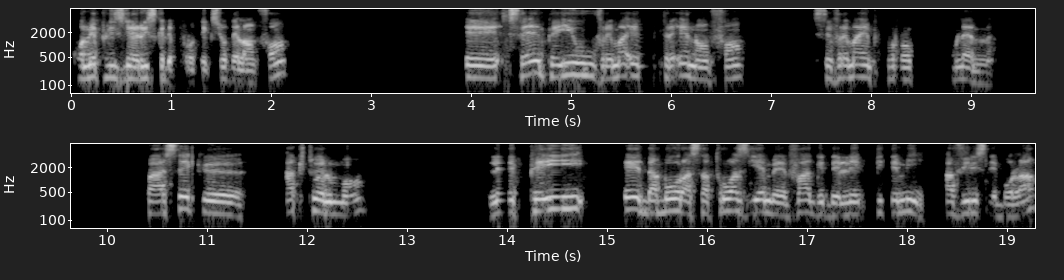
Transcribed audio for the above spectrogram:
connaît plusieurs risques de protection de l'enfant. Et c'est un pays où vraiment être un enfant, c'est vraiment un problème. Parce que actuellement, le pays est d'abord à sa troisième vague de l'épidémie à virus Ebola.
